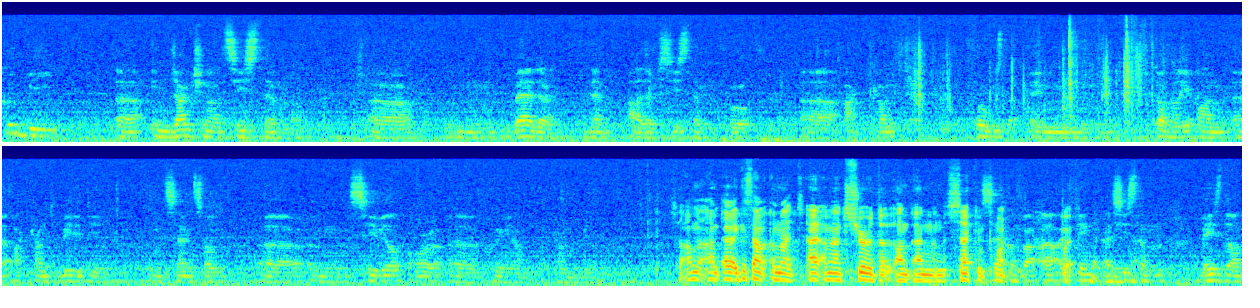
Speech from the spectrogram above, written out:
could be uh, injunctional system uh, mm, better than other system for uh, account focused in totally on uh, accountability in the sense of uh, um, civil or uh, criminal accountability. So I'm, I'm, I guess I'm, I'm not I, I'm not sure the, on, on the second point. But I, I but- think a system based on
